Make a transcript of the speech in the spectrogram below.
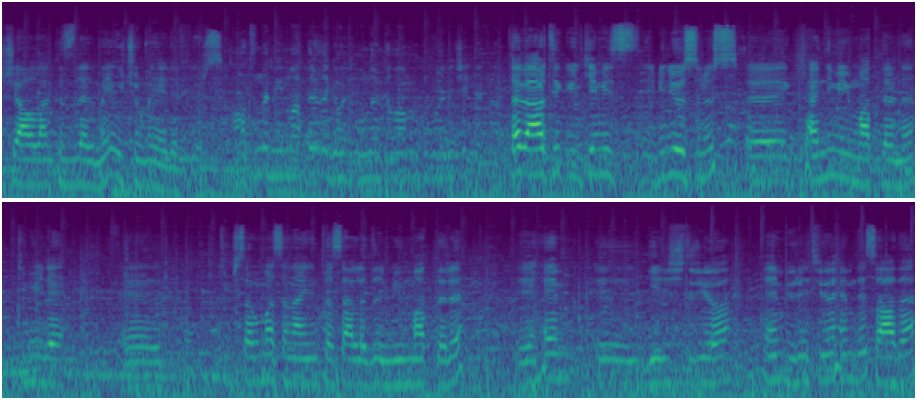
uçağı olan Kızıl Elma'yı uçurmayı hedefliyoruz. Altında mühimmatları da gördük. Onların tamamını kullanabilecek mi? Tabii artık ülkemiz biliyorsunuz e, kendi mühimmatlarını tümüyle Türk savunma sanayinin tasarladığı mühimmatları e, hem e, geliştiriyor hem üretiyor hem de sahada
